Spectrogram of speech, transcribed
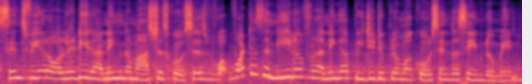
since we are already running the master's courses, wh- what is the need of running a PG diploma course in the same domain?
